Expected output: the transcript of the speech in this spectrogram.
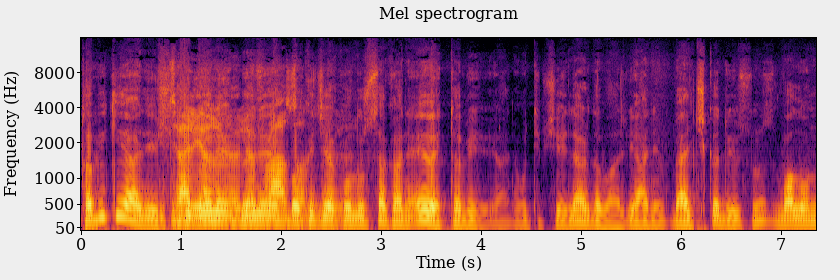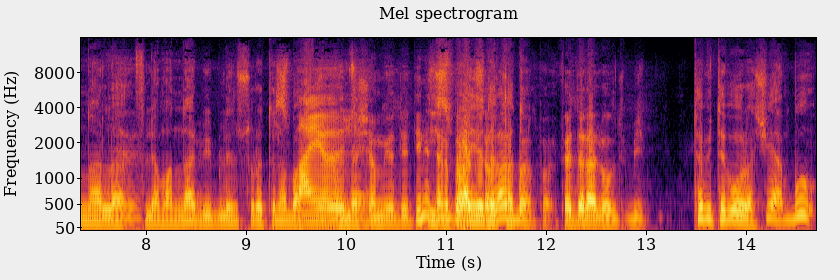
Tabii ki yani. İtalya'nın Şimdi böyle, öyle, böyle bakacak öyle. olursak hani evet tabii yani o tip şeyler de var. Yani Belçika diyorsunuz. Valonlarla evet. Flamanlar birbirlerinin suratına bakıyor. İspanya öyle. Anlaşamıyor dediniz. Hani bıraksalar kat- federal olacak. Bir... Tabii tabii orası. Yani bu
